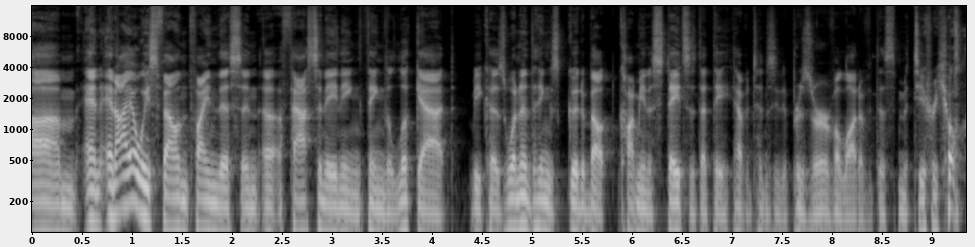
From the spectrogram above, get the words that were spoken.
Um, and and I always found find this an, a fascinating thing to look at because one of the things good about communist states is that they have a tendency to preserve a lot of this material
